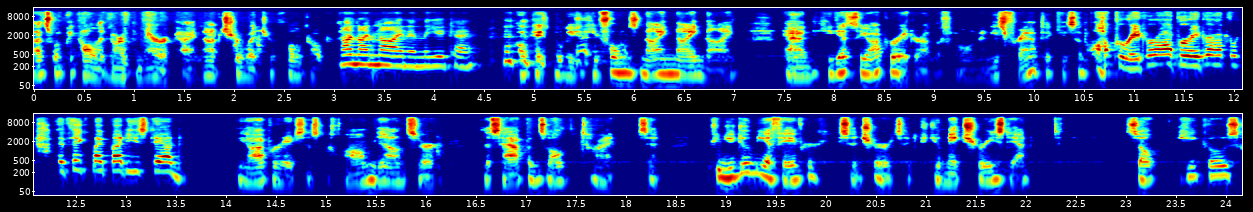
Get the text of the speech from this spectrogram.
That's what we call it in North America. I'm not sure what you phone over there. 999 in the UK. okay, so he, he phones 999 and he gets the operator on the phone and he's frantic. He said, Operator, operator, operator, I think my buddy's dead. The operator says, Calm down, sir. This happens all the time. He said, Can you do me a favor? He said, Sure. He said, Could you make sure he's dead? So he goes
